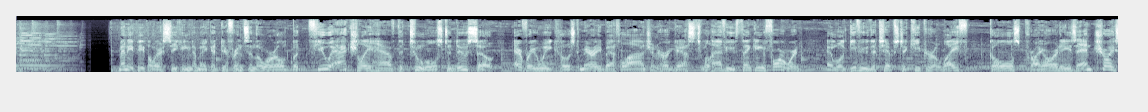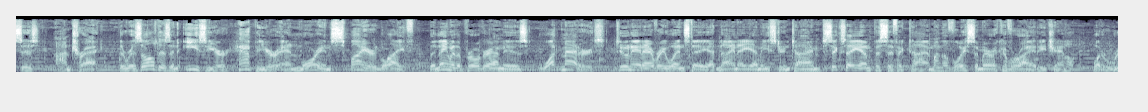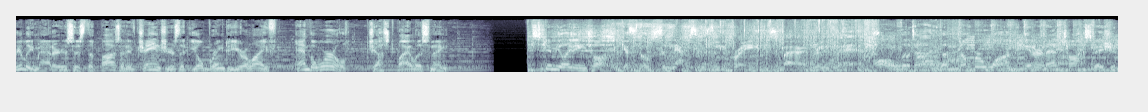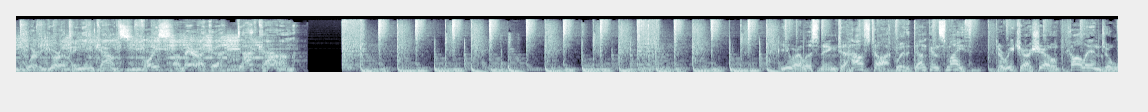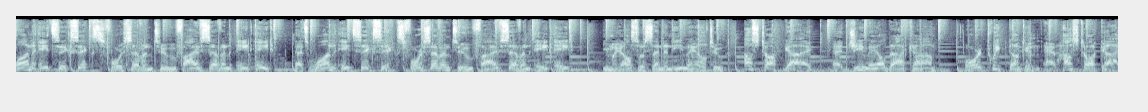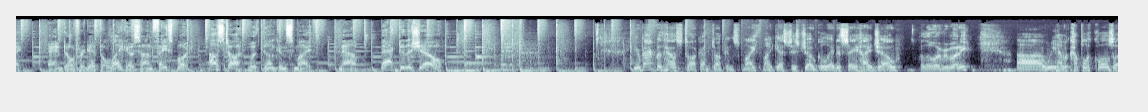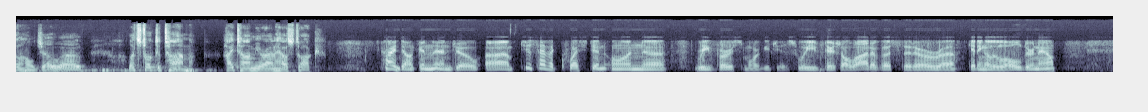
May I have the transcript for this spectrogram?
Many people are seeking to make a difference in the world, but few actually have the tools to do so. Every week, host Mary Beth Lodge and her guests will have you thinking forward and will give you the tips to keep your life, goals, priorities, and choices on track. The result is an easier, happier, and more inspired life. The name of the program is What Matters. Tune in every Wednesday at 9 a.m. Eastern Time, 6 a.m. Pacific Time on the Voice America Variety Channel. What really matters is the positive changes that you'll bring to your life and the world just by listening. Stimulating talk gets those synapses in the brain firing really fast. all the time. The number one internet talk station where your opinion counts. VoiceAmerica.com. You are listening to House Talk with Duncan Smythe. To reach our show, call in to 1 866 472 5788. That's 1 866 472 5788. You may also send an email to housetalkguy at gmail.com or tweet Duncan at housetalkguy. And don't forget to like us on Facebook, House Talk with Duncan Smythe. Now, back to the show. You're back with House Talk. I'm Duncan Smythe. My guest is Joe Galayda. Say hi, Joe. Hello, everybody. Uh, we have a couple of calls on hold, Joe. Uh, let's talk to Tom. Hi, Tom. You're on House Talk. Hi, Duncan and Joe. Uh, just have a question on uh, reverse mortgages. We there's a lot of us that are uh, getting a little older now,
